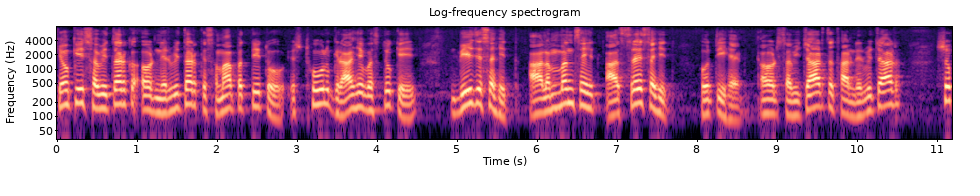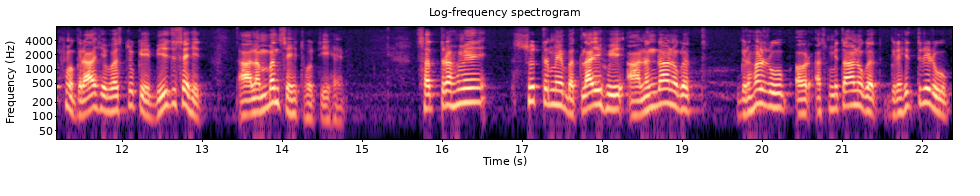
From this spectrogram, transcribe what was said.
क्योंकि सवितर्क और निर्वितर्क समापत्ति तो स्थूल ग्राह्य वस्तु के बीज सहित, आलंबन सहित, आश्रय सहित होती है, और सविचार तथा निर्विचार सूक्ष्म ग्राह्य वस्तु के बीज सहित आलंबन सहित होती है। सत्रहवें सूत्र में बतलाई हुई आनंदानुगत ग्रहण रूप और अस्मितानुगत ग्रहित्री रूप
